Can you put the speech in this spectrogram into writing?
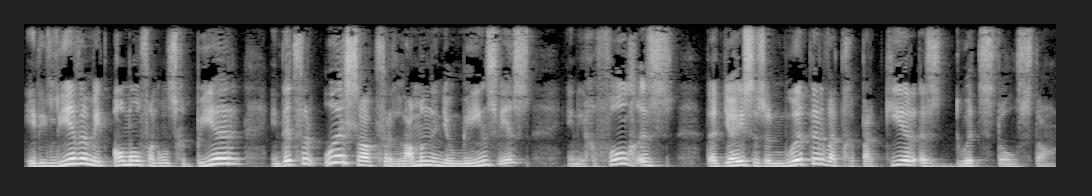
het die lewe met almal van ons gebeur en dit veroorsaak verlamming in jou menswees en die gevolg is dat jy soos 'n motor wat geparkeer is doodstil staan.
